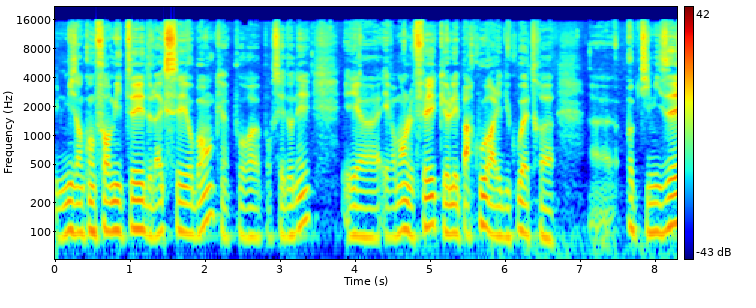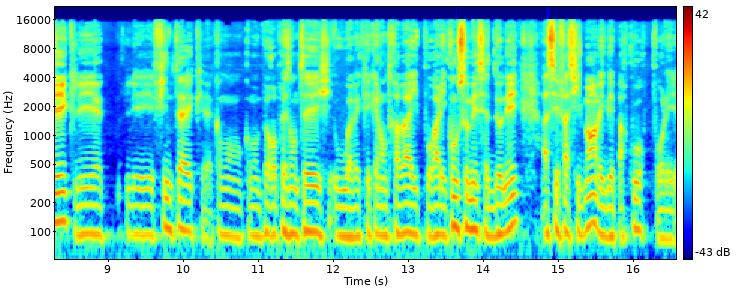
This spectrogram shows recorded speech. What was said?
une mise en conformité de l'accès aux banques pour, ces données, et, vraiment le fait que les parcours allaient du coup être optimisés, que les les fintech, comme on, peut représenter, ou avec lesquels on travaille pour aller consommer cette donnée assez facilement avec des parcours pour les,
